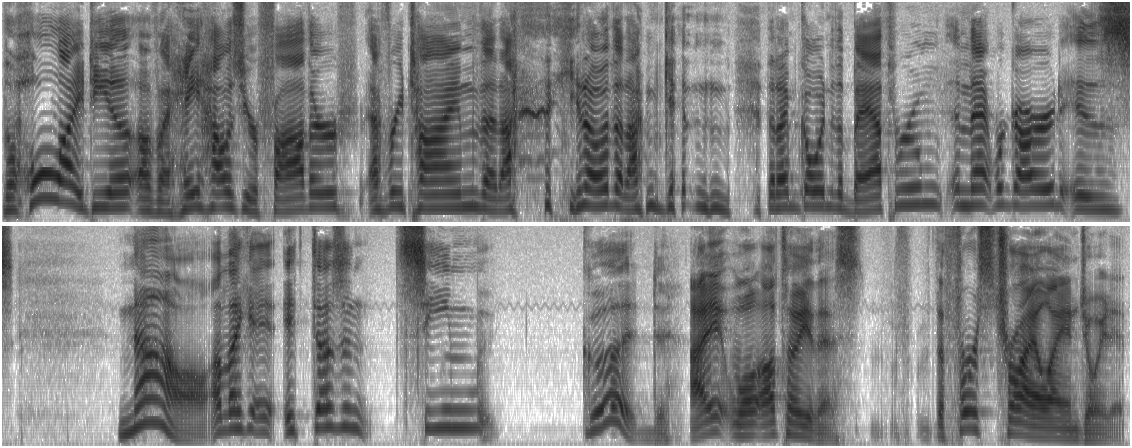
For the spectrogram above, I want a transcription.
the whole idea of a hey, how's your father every time that I you know that I'm getting that I'm going to the bathroom in that regard is no. Like it, it doesn't seem good. I well, I'll tell you this. The first trial, I enjoyed it.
